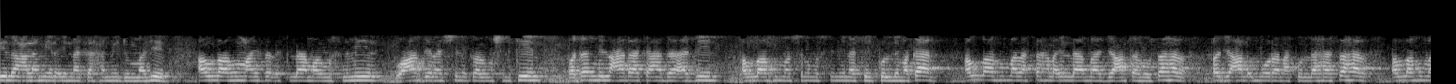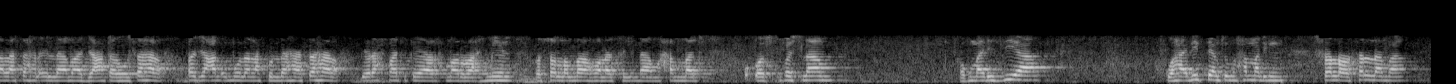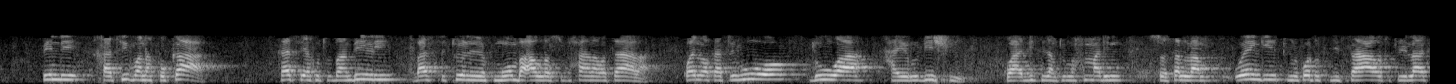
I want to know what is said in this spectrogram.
في العالمين إنك حميد مجيد. اللهم أعز الإسلام والمسلمين واعذل الشرك والمشركين ودمر أعداءك أعداء الدين. اللهم انصر المسلمين في كل مكان. اللهم لا سهل إلا ما جعلته سهل. فاجعل أمورنا كلها سهل. اللهم لا سهل إلا ما جعلته سهل. فاجعل أمورنا كلها سهل. برحمتك يا أرحم الراحمين. وصلى الله على سيدنا محمد. واسلام kumalizia kwa hadithi ya Mtume Muhammad sallallahu alaihi wasallam pindi khatibu anapokaa kati ya hutuba mbili basi tu ni kumuomba Allah subhana wa ta'ala. Kwani wakati huo dua hairudishwi. Kwa hadithi za Mtume Muhammad sallam wengi tumekuwa tukijisahau tukirelax.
